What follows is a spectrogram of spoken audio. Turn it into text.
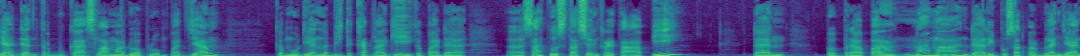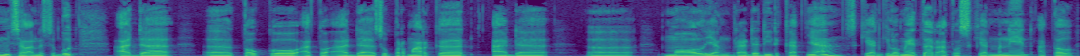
ya dan terbuka selama 24 jam. Kemudian lebih dekat lagi kepada uh, satu stasiun kereta api dan beberapa nama dari pusat perbelanjaan misal Anda sebut ada uh, toko atau ada supermarket, ada uh, mall yang berada di dekatnya sekian kilometer atau sekian menit atau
